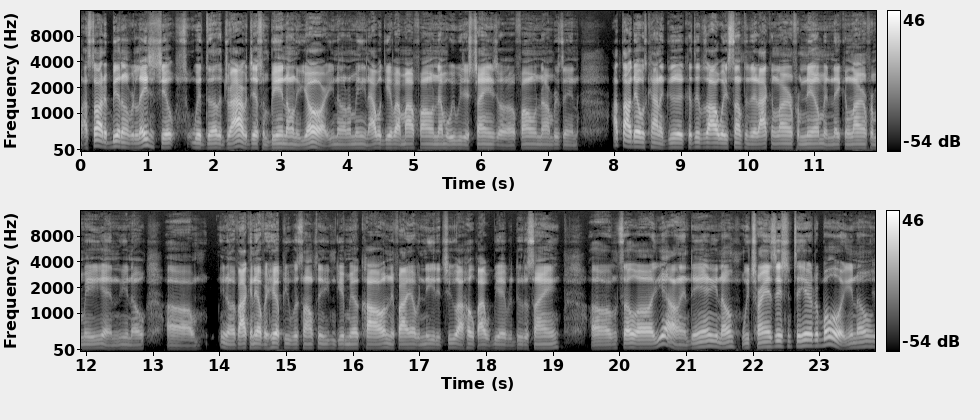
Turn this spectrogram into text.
I started building relationships with the other driver just from being on the yard, you know what I mean? I would give out my phone number, we would just change uh, phone numbers and I thought that was kind of good because it was always something that I can learn from them and they can learn from me. And, you know, um, you know, if I can ever help you with something, you can give me a call. And if I ever needed you, I hope I would be able to do the same. Um, so, uh, yeah, and then, you know, we transitioned to hear the Boyd, you know,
